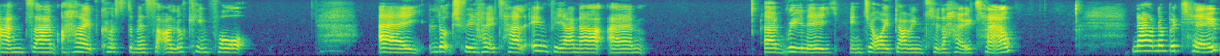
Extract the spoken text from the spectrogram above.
and um, I hope customers that are looking for a luxury hotel in Vienna um, uh, really enjoy going to the hotel. Now number two,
